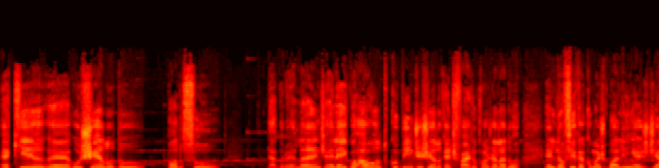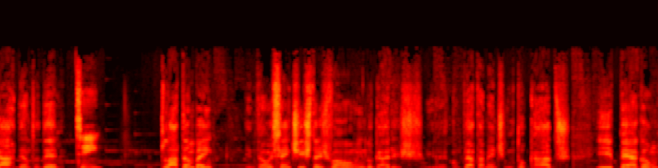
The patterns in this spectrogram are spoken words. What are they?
é que é, o gelo do Polo Sul, da Groenlândia, ele é igual o cubinho de gelo que a gente faz no congelador. Ele não fica com umas bolinhas de ar dentro dele? Sim. Lá também. Então os cientistas vão em lugares eh, completamente intocados e pegam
